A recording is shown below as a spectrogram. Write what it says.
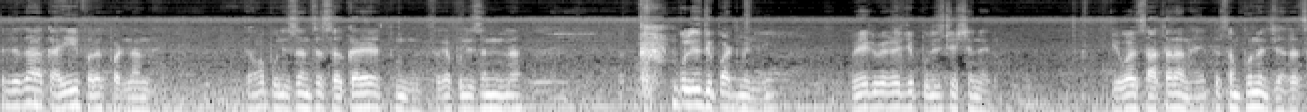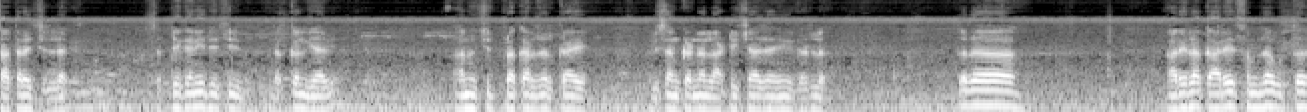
तर त्याचा काहीही फरक पडणार नाही. तेव्हा पोलिसांचं सहकार्य तुम- सगळ्या पोलिसांना पोलीस डिपार्टमेंटनी वेगवेगळे जे पोलीस स्टेशन आहेत केवळ सातारा नाही तर संपूर्ण जि सातारा जिल्ह्यात प्रत्येकाने त्याची दखल घ्यावी. अनुचित प्रकार जर काय पोलिसांकडनं लाठीचार्ज आणि घडलं तर अ, अरेला समजा उत्तर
